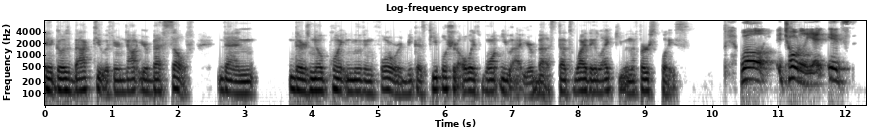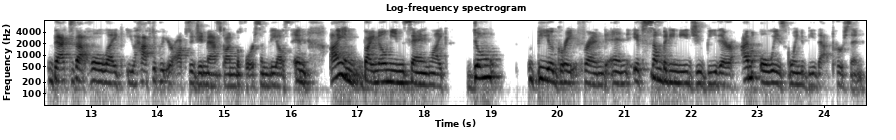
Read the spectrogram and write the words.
it goes back to if you're not your best self, then there's no point in moving forward because people should always want you at your best. That's why they like you in the first place. Well, totally. It, it's back to that whole like you have to put your oxygen mask on before somebody else. And I am by no means saying like don't be a great friend and if somebody needs you be there. I'm always going to be that person.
